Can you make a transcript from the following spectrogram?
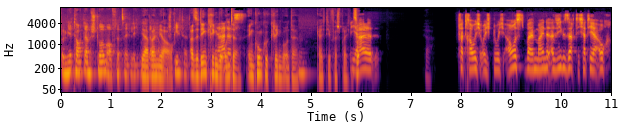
Bei mir taucht er im Sturm auf tatsächlich. weil Ja, er bei mir auch. gespielt hat. Also den kriegen Ja, wir unter. das- Nkunku kriegen wir unter. Kann ich dir versprechen. So, ja, Ja. vertraue ich euch durchaus, weil meine, also wie gesagt, ich hatte ja auch,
